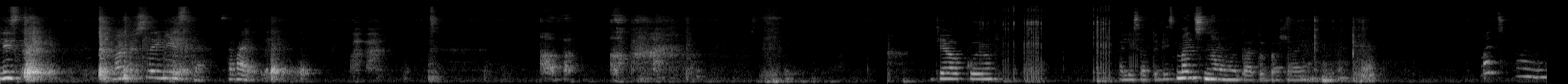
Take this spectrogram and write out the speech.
Лізка, Аліса, тобі смачного тато бажає. Смачного.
